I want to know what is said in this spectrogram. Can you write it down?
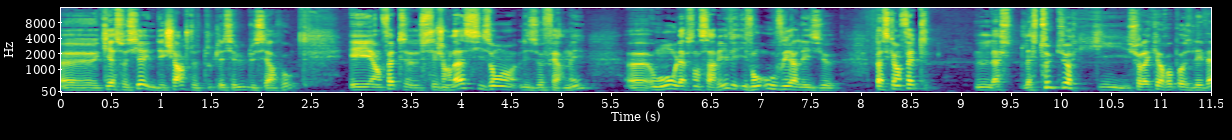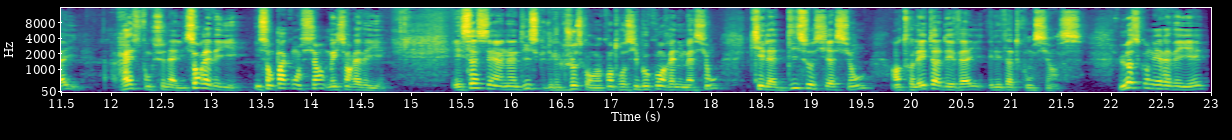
qui est associée à une décharge de toutes les cellules du cerveau. Et en fait, ces gens-là, s'ils ont les yeux fermés, euh, au moment où l'absence arrive, ils vont ouvrir les yeux. Parce qu'en fait, la, structure qui, sur laquelle repose l'éveil reste fonctionnelle. Ils sont réveillés. Ils ne sont pas conscients, mais ils sont réveillés. Et ça, c'est un indice de quelque chose qu'on rencontre aussi beaucoup en réanimation, qui est la dissociation entre l'état d'éveil et l'état de conscience. Lorsqu'on est réveillé,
